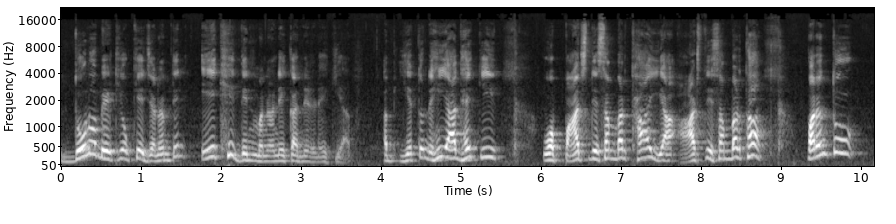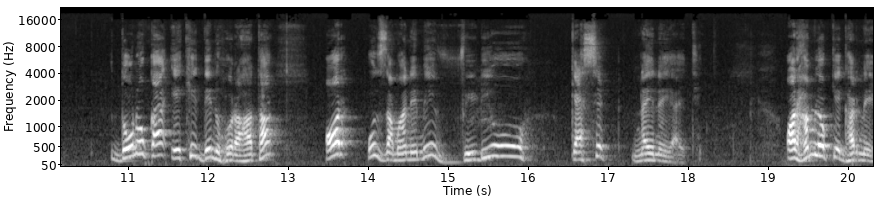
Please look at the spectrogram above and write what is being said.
दोनों बेटियों के जन्मदिन एक ही दिन मनाने का निर्णय किया। अब ये तो नहीं याद है कि वो पाँच दिसंबर था या आठ दिसंबर था, परंतु दोनों का एक ही दिन हो रहा था और उस ज़माने में वीडियो कैसेट नए नए आए थे और हम लोग के घर में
